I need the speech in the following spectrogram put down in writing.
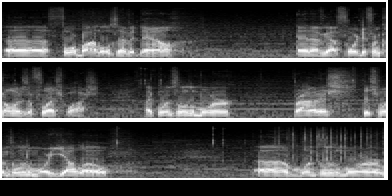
uh, four bottles of it now, and I've got four different colors of Flesh Wash. Like one's a little more brownish, this one's a little more yellow, um, one's a little more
